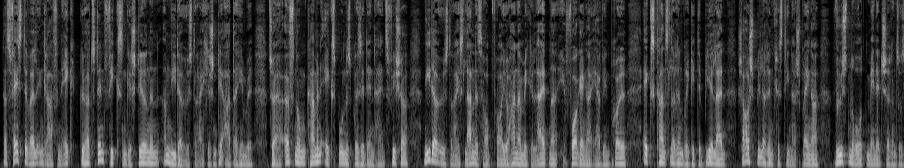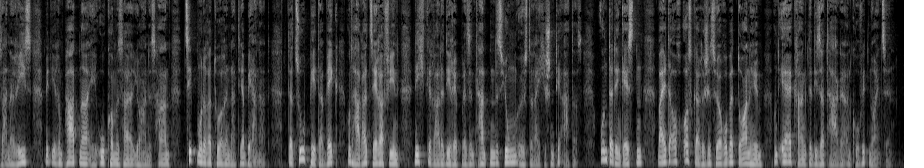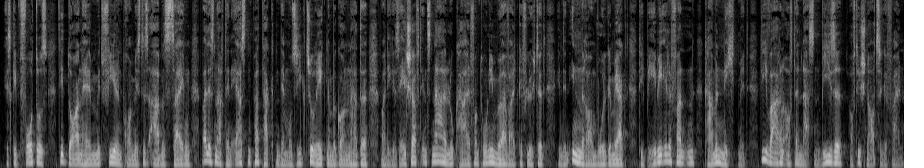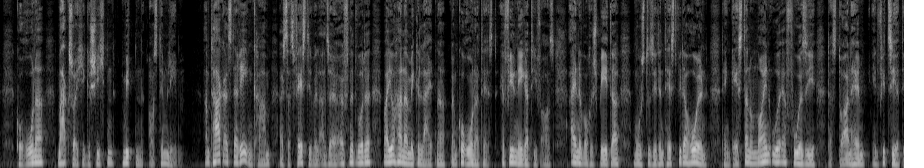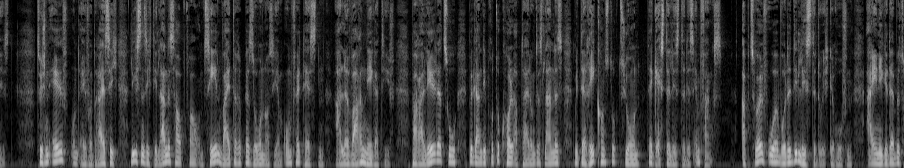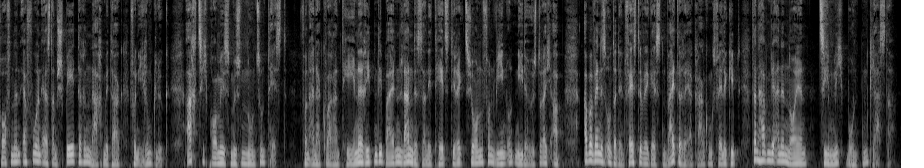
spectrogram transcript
Das Festival in Grafenegg gehört zu den fixen Gestirnen am niederösterreichischen Theaterhimmel. Zur Eröffnung kamen Ex-Bundespräsident Heinz Fischer, Niederösterreichs Landeshauptfrau Johanna Mikl-Leitner, ihr Vorgänger Erwin Pröll, Ex-Kanzlerin Brigitte Bierlein, Schauspielerin Christina Sprenger, Wüstenrot-Managerin Susanne Ries mit ihrem Partner EU-Kommissar Johannes Hahn, ZIP-Moderatorin Nadja Bernhardt. Dazu Peter Beck und Harald Serafin, nicht gerade die Repräsentanten des jungen österreichischen Theaters. Unter den Gästen weilte auch Oscar-Regisseur Robert Dornhelm und er erkrankte dieser Tage an Covid-19. Es gibt Fotos, die Dornhelm mit vielen Promis des Abends zeigen. Weil es nach den ersten paar Takten der Musik zu regnen begonnen hatte, war die Gesellschaft ins nahe Lokal von Toni Mörwald geflüchtet, in den Innenraum wohlgemerkt. Die Babyelefanten kamen nicht mit. Die waren auf der nassen Wiese auf die Schnauze gefallen. Corona mag solche Geschichten mitten aus dem Leben. Am Tag, als der Regen kam, als das Festival also eröffnet wurde, war Johanna Mickel-Leitner beim Corona-Test. Er fiel negativ aus. Eine Woche später musste sie den Test wiederholen, denn gestern um neun Uhr erfuhr sie, dass Dornhelm infiziert ist. Zwischen elf und elf Uhr dreißig ließen sich die Landeshauptfrau und zehn weitere Personen aus ihrem Umfeld testen. Alle waren negativ. Parallel dazu begann die Protokollabteilung des Landes mit der Rekonstruktion der Gästeliste des Empfangs. Ab 12 Uhr wurde die Liste durchgerufen. Einige der Betroffenen erfuhren erst am späteren Nachmittag von ihrem Glück. 80 Promis müssen nun zum Test. Von einer Quarantäne rieten die beiden Landessanitätsdirektionen von Wien und Niederösterreich ab. Aber wenn es unter den Festivalgästen weitere Erkrankungsfälle gibt, dann haben wir einen neuen, ziemlich bunten Cluster.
